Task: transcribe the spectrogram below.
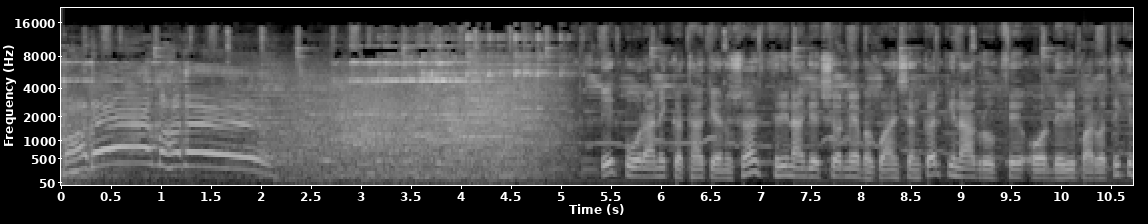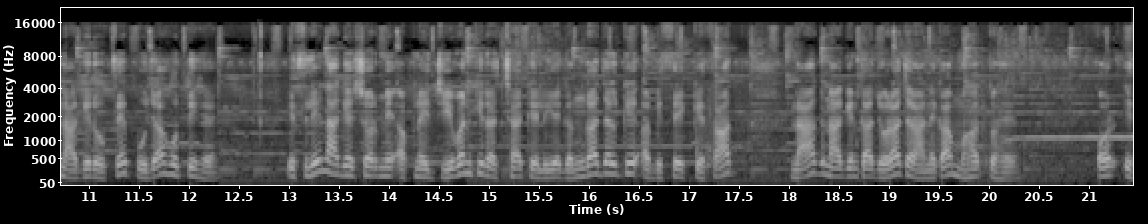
महादेव महादेव। एक पौराणिक कथा के अनुसार श्री नागेश्वर में भगवान शंकर की नाग रूप से और देवी पार्वती की नागी रूप से पूजा होती है। इसलिए नागेश्वर में अपने जीवन की रक्षा के लिए गंगा जल के अभिषेक के साथ नाग नागिन का जोड़ा चढ़ाने का महत्व है। और इस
